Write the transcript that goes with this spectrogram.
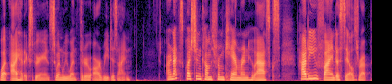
what I had experienced when we went through our redesign. Our next question comes from Cameron who asks, "How do you find a sales rep?"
